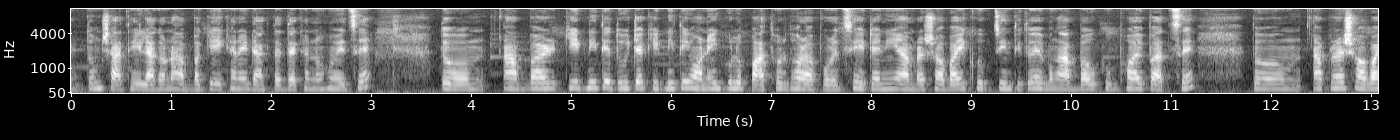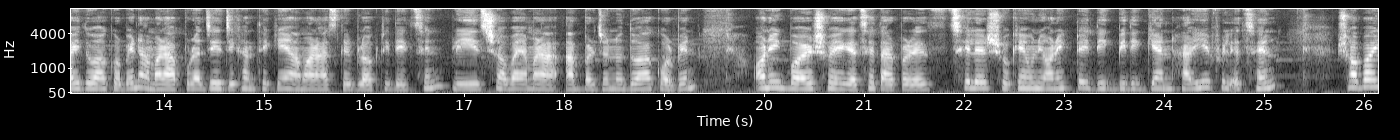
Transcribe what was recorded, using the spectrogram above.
একদম সাথেই লাগানো। আব্বাকে এখানে ডাক্তার দেখানো হয়েছে। তো আব্বার কিডনিতে, দুইটা কিডনিতেই অনেকগুলো পাথর ধরা পড়েছে। এটা নিয়ে আমরা সবাই খুব চিন্তিত এবং আব্বাও খুব ভয় পাচ্ছে। তো আপনারা সবাই দোয়া করবেন। আমার আপুরা যে যেখান থেকে আমার আজকের ব্লগটি দেখছেন, প্লিজ সবাই আমার আব্বার জন্য দোয়া করবেন। অনেক বয়স হয়ে গেছে, তারপরে ছেলের শোকে উনি অনেকটাই দিক বিদিক জ্ঞান হারিয়ে ফেলেছেন। সবাই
